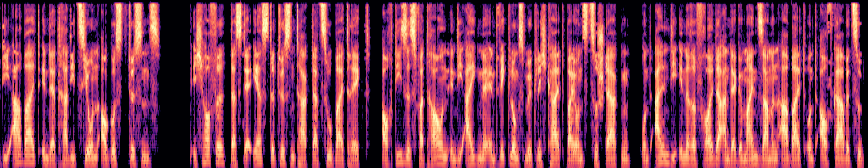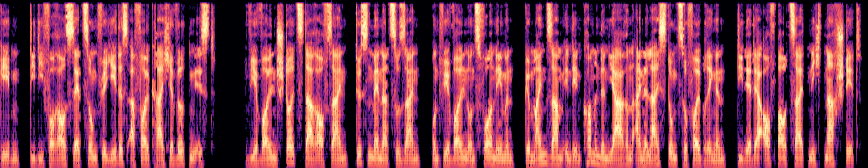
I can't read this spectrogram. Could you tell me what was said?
Die Arbeit in der Tradition August Thyssens. Ich hoffe, dass der erste Thyssen-Tag dazu beiträgt, auch dieses Vertrauen in die eigene Entwicklungsmöglichkeit bei uns zu stärken und allen die innere Freude an der gemeinsamen Arbeit und Aufgabe zu geben, die die Voraussetzung für jedes erfolgreiche Wirken ist. Wir wollen stolz darauf sein, Thyssen-Männer zu sein, und wir wollen uns vornehmen, gemeinsam in den kommenden Jahren eine Leistung zu vollbringen, die der der Aufbauzeit nicht nachsteht.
